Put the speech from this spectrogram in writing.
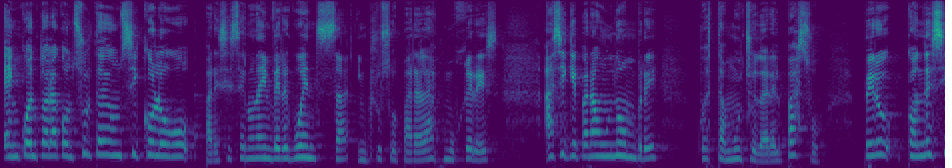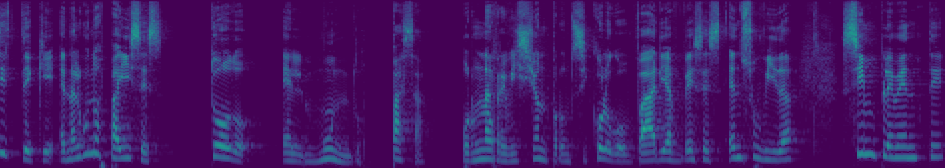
En cuanto a la consulta de un psicólogo, parece ser una invergüenza incluso para las mujeres, así que para un hombre cuesta mucho dar el paso. Pero con decirte que en algunos países todo el mundo pasa por una revisión por un psicólogo varias veces en su vida, simplemente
